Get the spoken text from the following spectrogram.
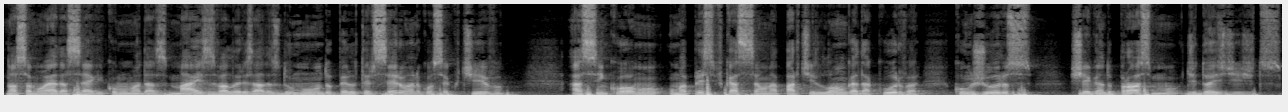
Nossa moeda segue como uma das mais valorizadas do mundo pelo terceiro ano consecutivo, assim como uma precificação na parte longa da curva com juros chegando próximo de dois dígitos.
